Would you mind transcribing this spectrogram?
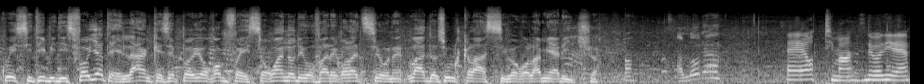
questi tipi di sfogliatella, anche se poi io confesso, quando devo fare colazione vado sul classico con la mia riccia. Allora? È ottima, devo dire.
